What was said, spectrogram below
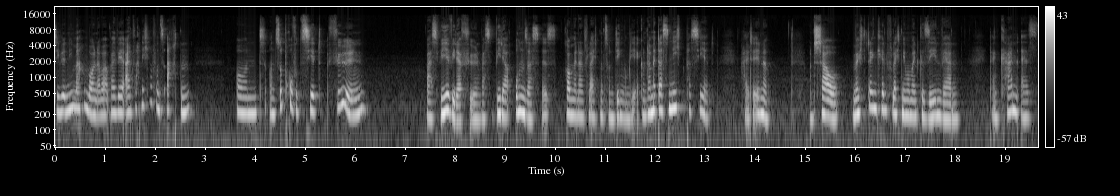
die wir nie machen wollen, aber weil wir einfach nicht auf uns achten und uns so provoziert fühlen, was wir wieder fühlen, was wieder unseres ist, kommen wir dann vielleicht mit so einem Ding um die Ecke. Und damit das nicht passiert, halte inne und schau, möchte dein Kind vielleicht in dem Moment gesehen werden, dann kann es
